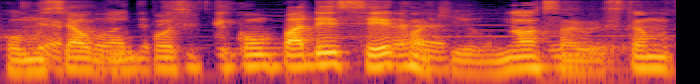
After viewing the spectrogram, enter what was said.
como é se alguém foda. fosse se compadecer é. com aquilo. Nossa, estamos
